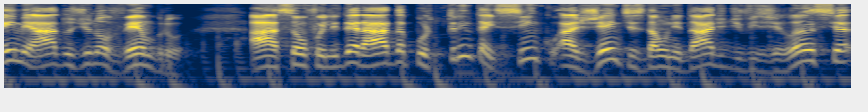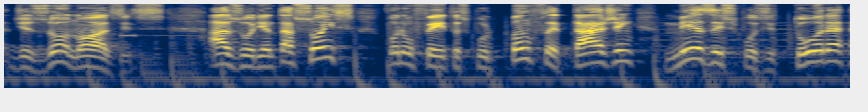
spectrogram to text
em meados de novembro. A ação foi liderada por 35 agentes da Unidade de Vigilância de Zoonoses. As orientações foram feitas por panfletagem, mesa expositora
